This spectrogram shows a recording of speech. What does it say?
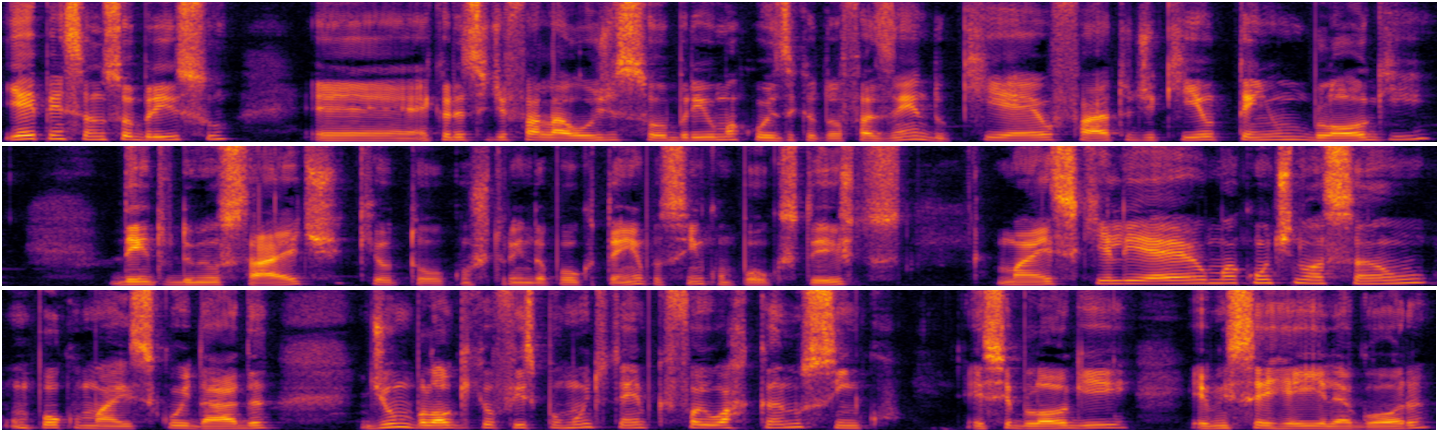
E aí pensando sobre isso, é, é que eu decidi falar hoje sobre uma coisa que eu estou fazendo, que é o fato de que eu tenho um blog dentro do meu site, que eu estou construindo há pouco tempo, assim, com poucos textos, mas que ele é uma continuação um pouco mais cuidada de um blog que eu fiz por muito tempo, que foi o Arcano 5. Esse blog eu encerrei ele agora,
